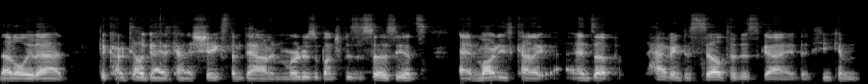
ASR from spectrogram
Not only that, the cartel guy kind of shakes them down and murders a bunch of his associates. And Marty's kind of ends up having to sell to this guy that he can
